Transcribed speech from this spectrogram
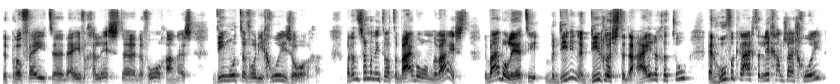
de profeten, de evangelisten, de voorgangers, die moeten voor die groei zorgen. Maar dat is helemaal niet wat de Bijbel onderwijst. De Bijbel leert die bedieningen, die rusten de heiligen toe. En hoe verkrijgt het lichaam zijn groei?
